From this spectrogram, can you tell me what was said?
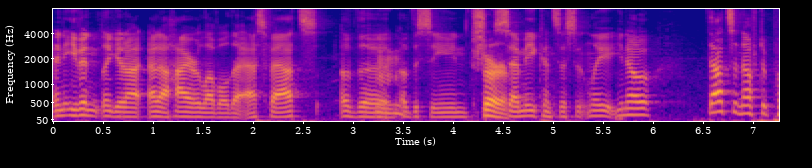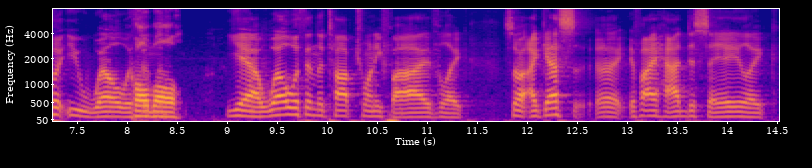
and even like you know at a higher level the SFATs of the Mhm. of the scene Sure. semi consistently, you know, that's enough to put you well within Call the- yeah, well within the top 25 like so I guess uh, if I had to say like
